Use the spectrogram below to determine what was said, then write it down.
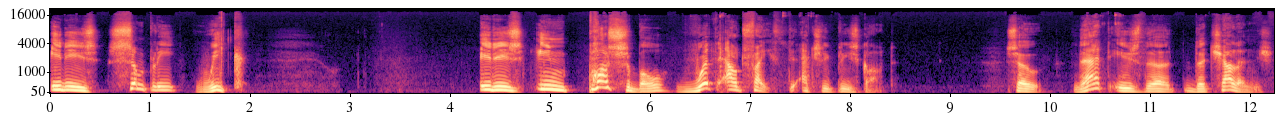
it is simply weak. It is impossible without faith to actually please God. So that is the, the challenge.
